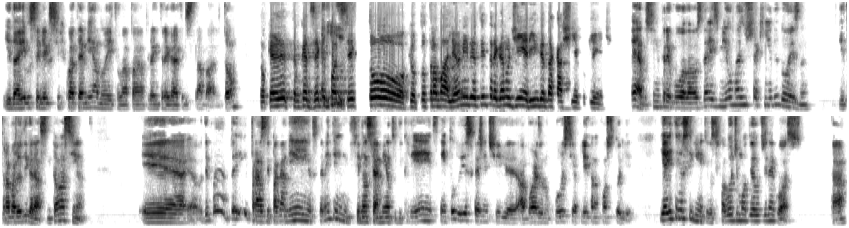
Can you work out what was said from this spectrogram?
E daí você vê que você ficou até meia-noite lá para entregar aqueles trabalhos. Então, então quer, então quer dizer que pode ser que, tô, que eu estou trabalhando e ainda estou entregando um dinheirinho dentro da caixinha para o cliente. É, você entregou lá os 10 mil, mais um chequinho de dois, né? E trabalhou de graça. Então, assim, ó, é, depois tem prazo de pagamento, também tem financiamento de clientes, tem tudo isso que a gente aborda no curso e aplica na consultoria. E aí tem o seguinte, você falou de modelo de negócio, tá?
